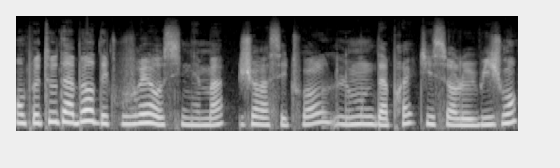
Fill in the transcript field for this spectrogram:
on peut tout d'abord découvrir au cinéma Jurassic World, le monde d'après, qui sort le 8 juin,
